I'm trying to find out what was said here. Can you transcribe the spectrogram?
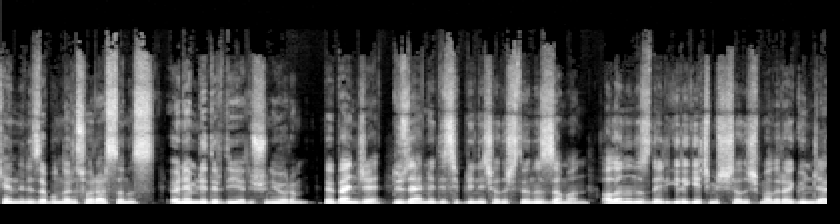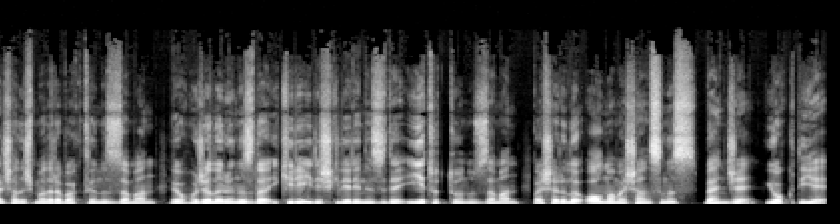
Kendinize bunları sorarsanız önemlidir diye düşünüyorum ve bence düzenli disiplinli çalıştığınız zaman, alanınızla ilgili geçmiş çalışmalara, güncel çalışmalara baktığınız zaman ve hocalarınızla ikili ilişkilerinizi de iyi tuttuğunuz zaman başarılı olmama şansınız bence yok diye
